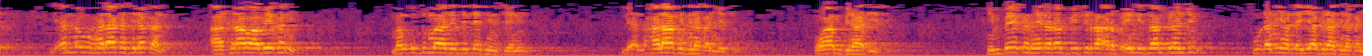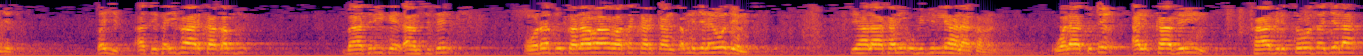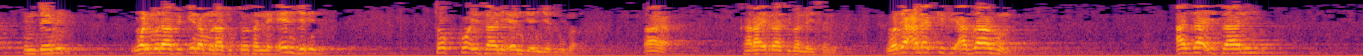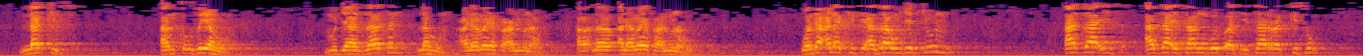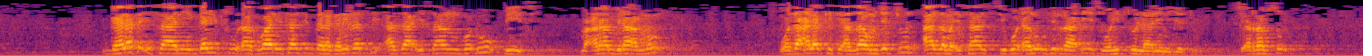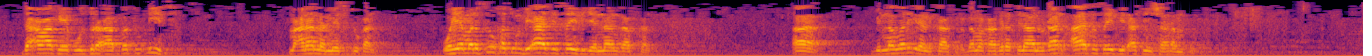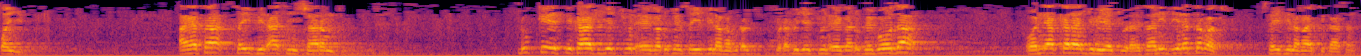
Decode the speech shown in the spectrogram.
li'annahu halaaka si naqan. Akiraa waa beekani? Manguddummaa adeetillee siin seenin. Halaaka si naqan jechuudha. Waan biraa dhiise hin beekan heera rabbiitirraa arba'inni isaan biran jiru fuudhanii hallayyaa biraa si naqan jechuudha. Tayyib ati ka ifaa harkaa qabdu baatirii kee dhaamsite warra dukkanaawaa waa takka harkaa hin qabne jala yoo deemtu si halaakanii ufifillee halaakaman ولا تطع الكافرين كافر توتا جلا انديمين والمنافقين منافق توتا اللي انجلين tokko isaanii eenje eenje duuba aya karaa irraati balleeysanii wadaca lakkisi azaahum azaa isaanii lakkis an tu'diyahum mujaazatan lahum alaa ma yafcaluunahu ma yafcaluunahu wadaca lakkisi azaahum jechuun azaa isaan godhu ati isaan rakkisu galata isaanii galchuudhaaf waan isaan si dalagan irratti azaa isaan godhu dhiisi ma'anaan biraa ammoo wadaca lakkisi azaahum jechuun azama isaan si godhanuu ofirraa dhiisi wahittuu laaliini jechuun si arrabsu dacwaa kee fuuldura dhaabbatu dhiisi ma'anaan lammeessitu kan وهي منسوخة بآية السيف جنان قافكا آه بالنظر إلى الكافر كما كافرة الآن الآن آية سيف الآتي شارمت طيب آية سيف الآتي شارمت dhukkee itti kaati jechuun eega dhufe sayfii lafa fudhadhu jechuun eega dhufe booda wanni akkanaan jiru jechuudha isaanii diina taphatu sayfii lafaa itti kaasan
